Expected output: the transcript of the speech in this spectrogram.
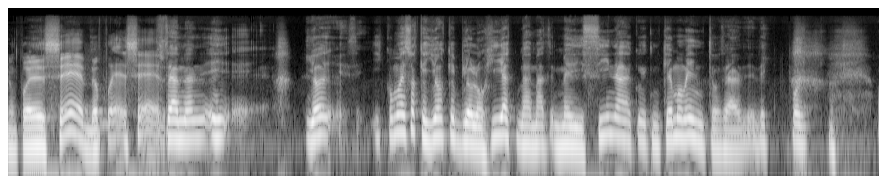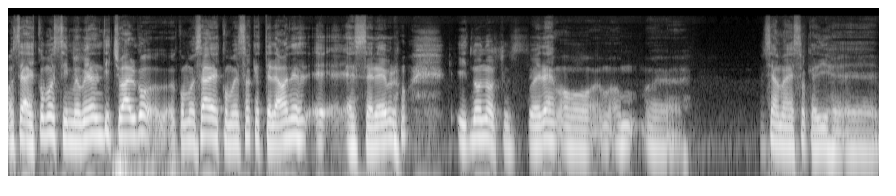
No puede ser, no puede ser. O sea, y, yo, y como eso que yo, que biología, medicina, ¿en qué momento? O sea, o sea, es como si me hubieran dicho algo, como sabes, como eso que te lavan el, cerebro. Y no, no, tú, eres, o, eh, ¿cómo se llama eso que dije? Eh,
